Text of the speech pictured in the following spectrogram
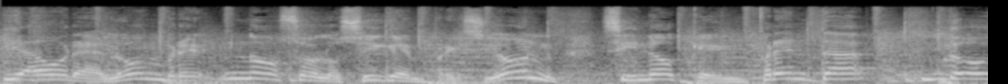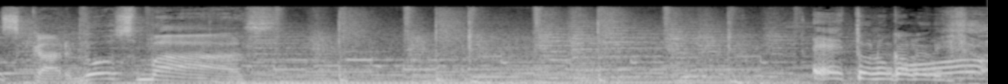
y ahora el hombre no solo sigue en prisión, sino que enfrenta dos cargos más. Esto nunca lo he Oh, visto.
